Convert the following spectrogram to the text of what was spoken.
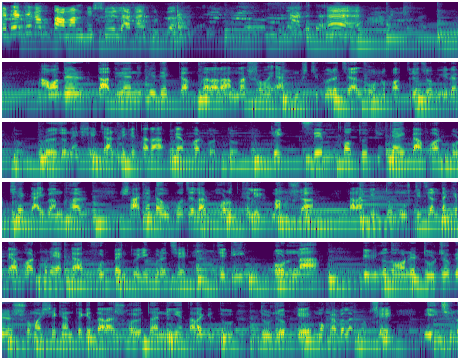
এটা থেকে তো তামান বিশ্ব এলাকায় ফুটবল হচ্ছে। হ্যাঁ? আমাদের দাদি নানিকে দেখতাম, তারা রান্নার সময় এক মুষ্টি করে চাল অন্য পাত্রে জমিয়ে রাখতো। প্রয়োজনে সেই চালটিকে তারা ব্যবহার করত। ঠিক সেম পদ্ধতিটাই ব্যবহার করছে গাইবান্ধার শাখাটা উপজেলার ভরতখালীর মানুষরা। তারা কিন্তু মুষ্টি চালটাকে ব্যবহার করে একটা ফুড ব্যাংক তৈরি করেছে, যেটি বন্যা, বিভিন্ন ধরনের দুর্যোগের সময় সেখান থেকে তারা সহায়তা নিয়ে তারা কিন্তু দুর্যোগকে মোকাবেলা করছে। এই ছিল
